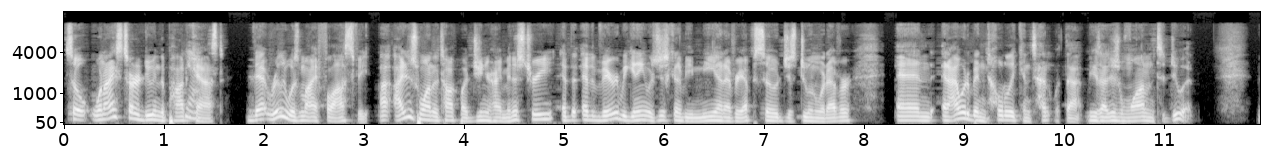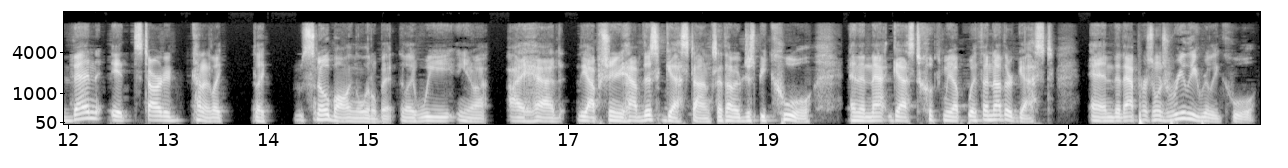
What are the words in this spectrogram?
So when I started doing the podcast. That really was my philosophy. I, I, just wanted to talk about junior high ministry. At the, at the very beginning, it was just going to be me on every episode, just doing whatever, and and I would have been totally content with that because I just wanted to do it. Then it started kind of like like snowballing a little bit. Like we, you know, I had the opportunity to have this guest on because I thought it would just be cool, and then that guest hooked me up with another guest, and that person was really really cool.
